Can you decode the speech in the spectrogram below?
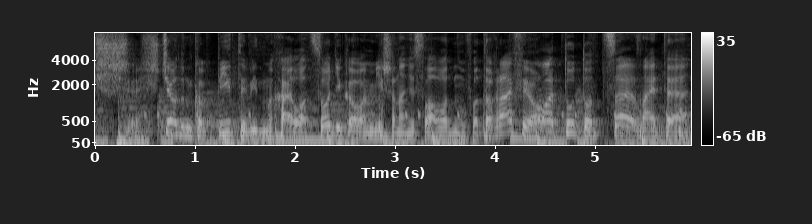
Ще, один кокпіт від Михайла Цодікова. Міша надіслав одну фотографію. Але тут от це, знаєте,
